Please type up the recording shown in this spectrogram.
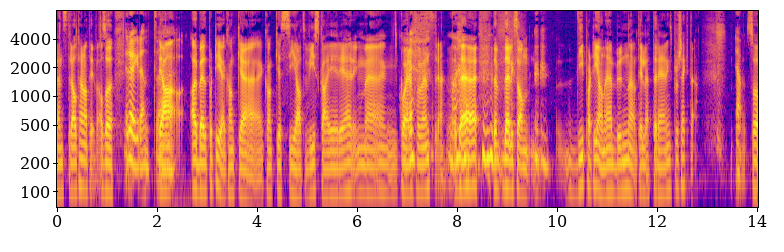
venstrealternativ. Altså, Rødgrønt. Uh, ja, Arbeiderpartiet kan ikke, kan ikke, si at vi skal i regjering med KrF og Venstre. Det, det, det, er liksom De partiene er bundet til dette regjeringsprosjektet. Ja. Så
